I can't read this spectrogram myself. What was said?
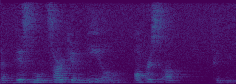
that this Mozartian meal offers up to you.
